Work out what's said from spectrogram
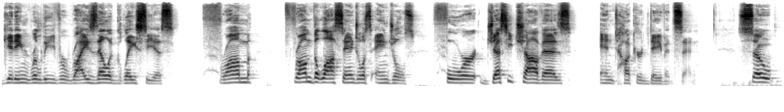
getting reliever Raisel Iglesias from from the Los Angeles Angels for Jesse Chavez and Tucker Davidson. So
